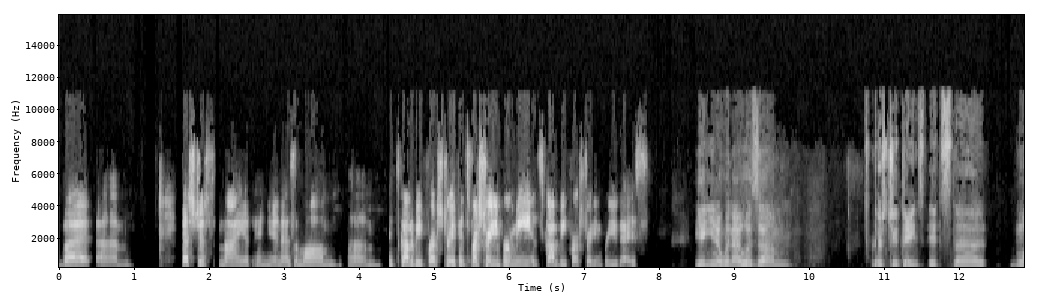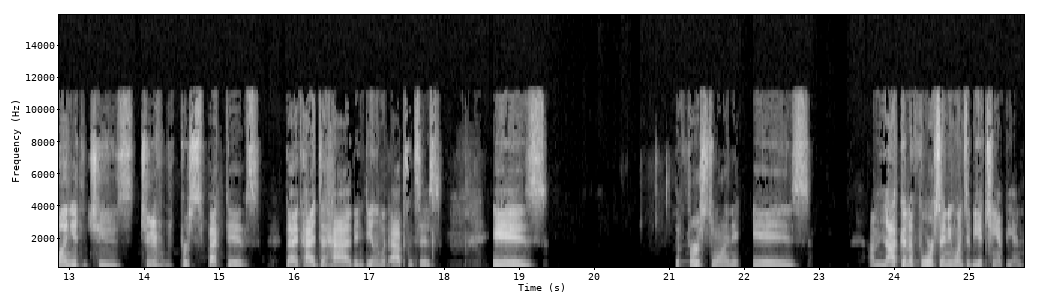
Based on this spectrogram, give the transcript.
but um, that's just my opinion as a mom. Um, it's got to be frustrating. If it's frustrating for me, it's got to be frustrating for you guys. Yeah, you know, when I was um, there's two things. It's the one you have to choose two different perspectives that I've had to have in dealing with absences. Is the first one is I'm not going to force anyone to be a champion.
